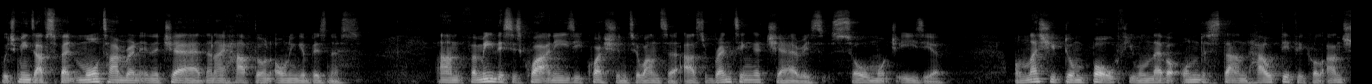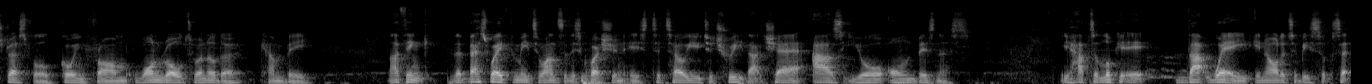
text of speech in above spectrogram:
which means I've spent more time renting a chair than I have done owning a business. And for me, this is quite an easy question to answer as renting a chair is so much easier. Unless you've done both, you will never understand how difficult and stressful going from one role to another can be. I think the best way for me to answer this question is to tell you to treat that chair as your own business. You have to look at it that way in order to be success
